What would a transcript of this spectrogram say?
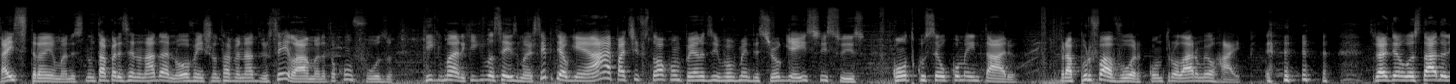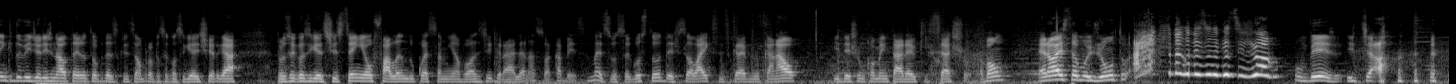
Tá estranho, mano. Isso não tá aparecendo nada novo, a gente não tá vendo nada... Sei lá, mano, eu tô confuso. Que, mano, o que, que vocês manjam? Sempre tem alguém... Ah, Patife, estou acompanhando o desenvolvimento desse jogo e é isso, isso, isso. Conto com o seu comentário. Pra, por favor, controlar o meu hype. Espero que tenham gostado. O link do vídeo original tá aí no topo da descrição pra você conseguir enxergar, pra você conseguir assistir sem eu falando com essa minha voz de gralha na sua cabeça. Mas se você gostou, deixa seu like, se inscreve no canal e deixa um comentário aí o que, que você achou, tá bom? É nóis, tamo junto. Ah, o que tá acontecendo com esse jogo? Um beijo e tchau.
